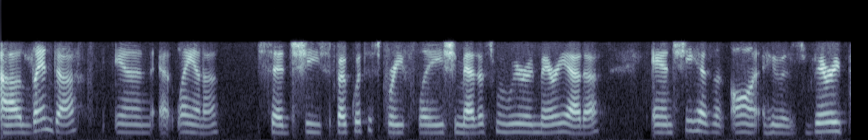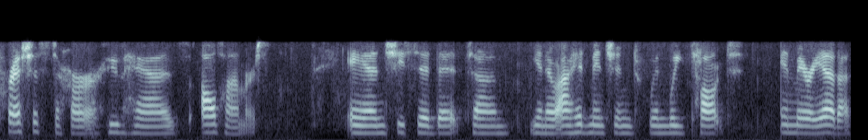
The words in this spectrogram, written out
Uh, Linda in Atlanta said she spoke with us briefly. She met us when we were in Marietta, and she has an aunt who is very precious to her who has Alzheimer's. And she said that um, you know I had mentioned when we talked in Marietta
